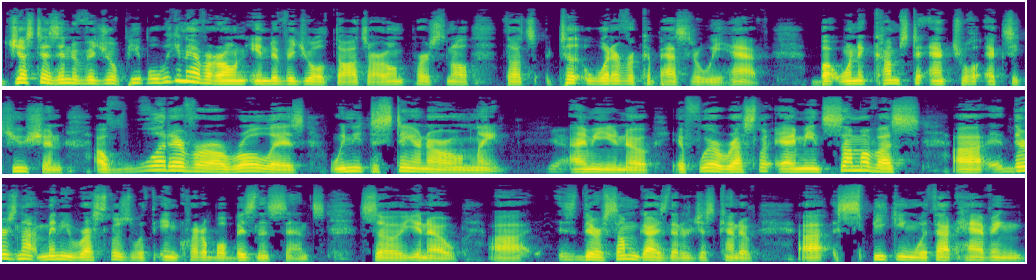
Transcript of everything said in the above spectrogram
just as individual people, we can have our own individual thoughts, our own personal thoughts to whatever capacity we have. But when it comes to actual execution of whatever our role is, we need to stay in our own lane. Yeah. I mean, you know, if we're a wrestler, I mean, some of us, uh, there's not many wrestlers with incredible business sense. So, you know, uh, there are some guys that are just kind of uh, speaking without having,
